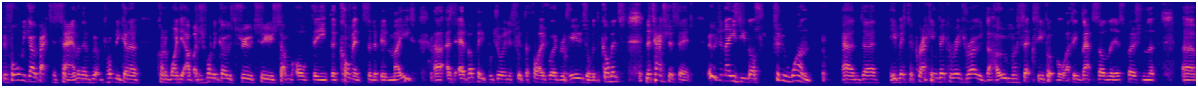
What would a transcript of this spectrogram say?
Before we go back to Sam, and then we're probably going to kind of wind it up. I just want to go through to some of the the comments that have been made. Uh, as ever, people join us with the five word reviews or with the comments. Natasha said, "Udinese lost two one." And uh, he missed a cracking Vicarage Road, the home of sexy football. I think that's on the aspersion that uh,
